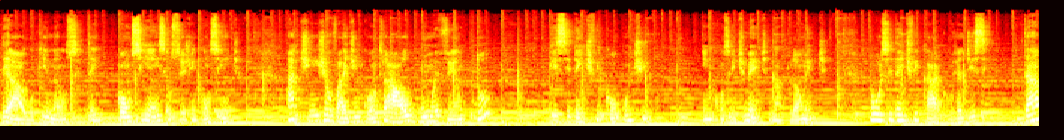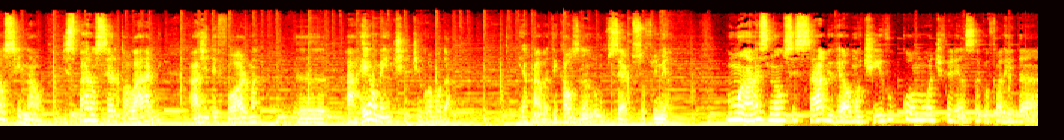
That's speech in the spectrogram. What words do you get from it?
de algo que não se tem consciência, ou seja, inconsciente, atinge ou vai de encontro a algum evento que se identificou contigo inconscientemente, naturalmente, por se identificar, como já disse, dá o sinal, dispara um certo alarme, age de forma uh, a realmente te incomodar e acaba te causando um certo sofrimento. Mas não se sabe o real motivo, como a diferença que eu falei da,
